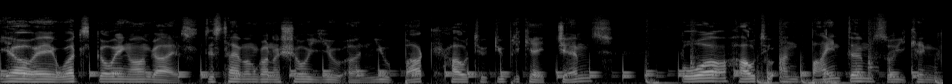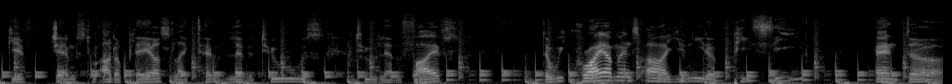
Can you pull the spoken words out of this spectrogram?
Yo, hey, what's going on guys? This time I'm gonna show you a new bug, how to duplicate gems or how to unbind them so you can give gems to other players like level 2s to level 5s. The requirements are you need a PC and a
